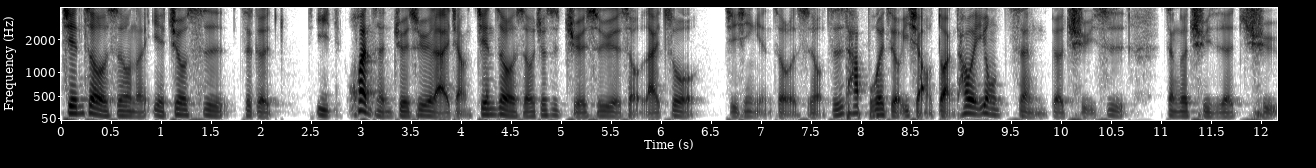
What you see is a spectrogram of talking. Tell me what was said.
间奏的时候呢，也就是这个以换成爵士乐来讲，间奏的时候就是爵士乐手来做即兴演奏的时候，只是他不会只有一小段，他会用整个曲式、整个曲子的曲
